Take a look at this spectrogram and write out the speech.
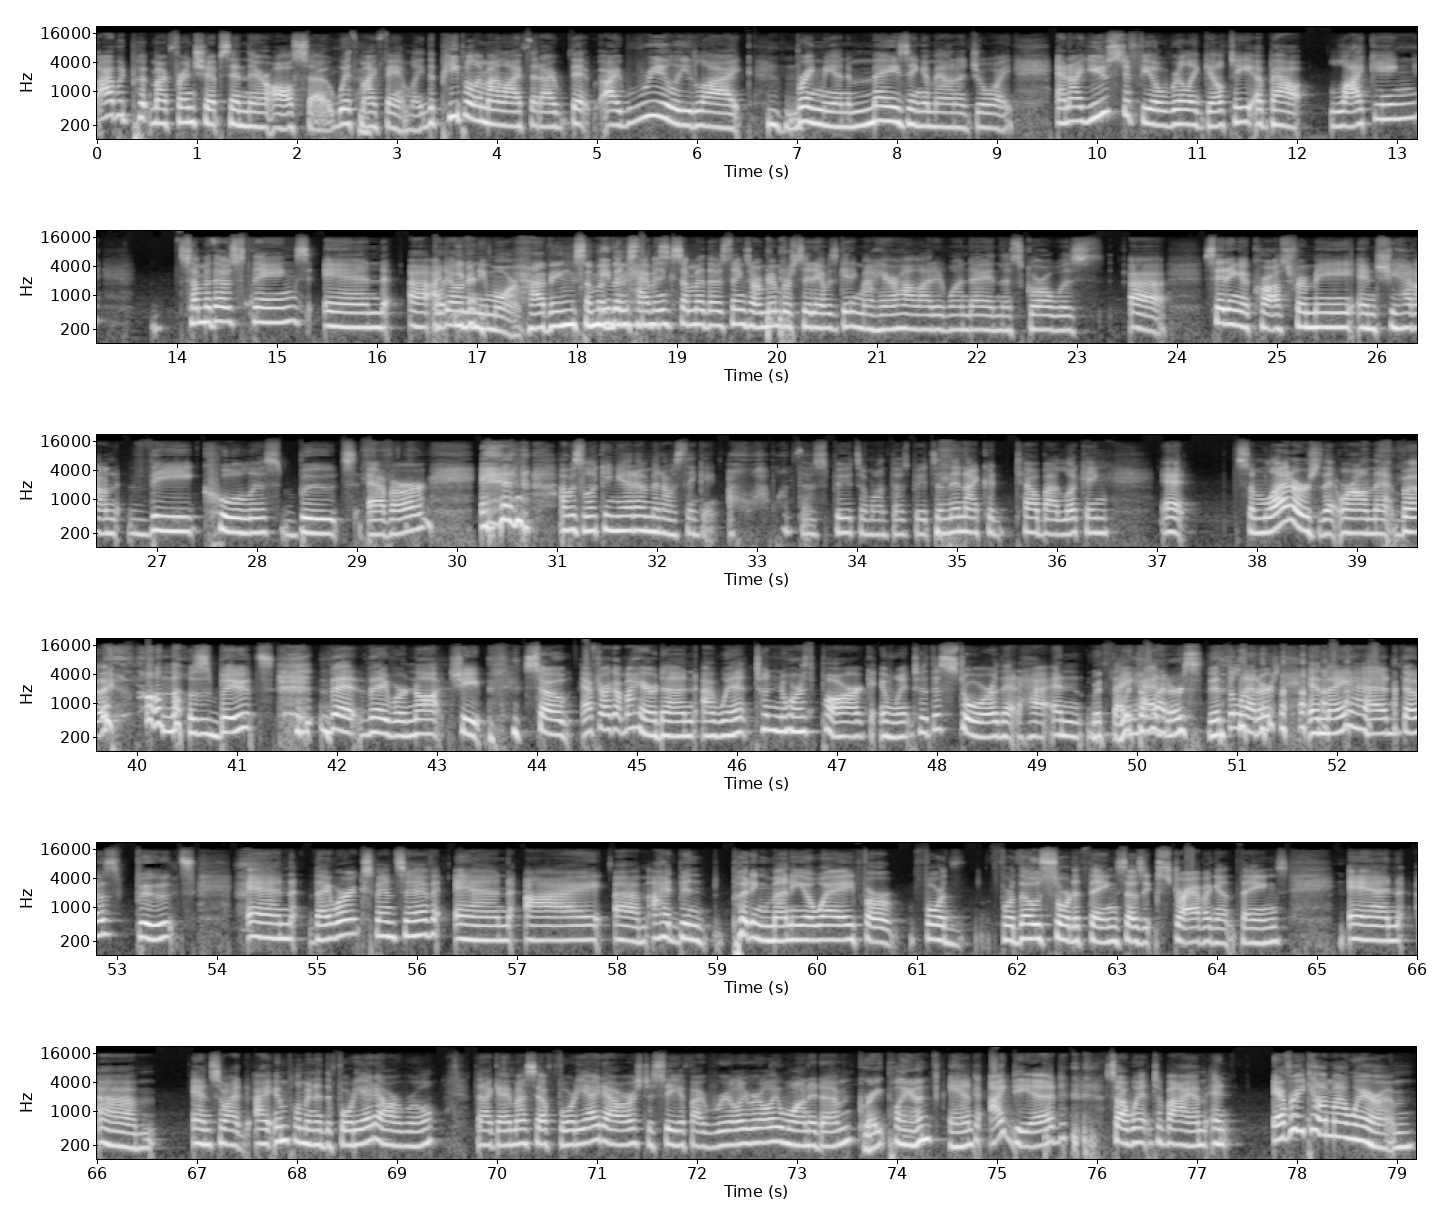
i would put my friendships in there also with my family the people in my life that i that i really like bring me an amazing amount of joy and i used to feel really guilty about liking some of those things and uh, i don't even anymore Having some of even those having things. some of those things. I remember sitting, I was getting my hair highlighted one day, and this girl was uh, sitting across from me, and she had on the coolest boots ever. and I was looking at them, and I was thinking, oh, I want those boots. I want those boots. And then I could tell by looking at some letters that were on that boot on those boots that they were not cheap. So after I got my hair done, I went to North Park and went to the store that had and With- they with the letters. with the letters, and they had those boots. And they were expensive, and I um, I had been putting money away for for for those sort of things, those extravagant things, and um, and so I, I implemented the 48 hour rule that I gave myself 48 hours to see if I really, really wanted them. Great plan. And I did. So I went to buy them. And every time I wear them,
